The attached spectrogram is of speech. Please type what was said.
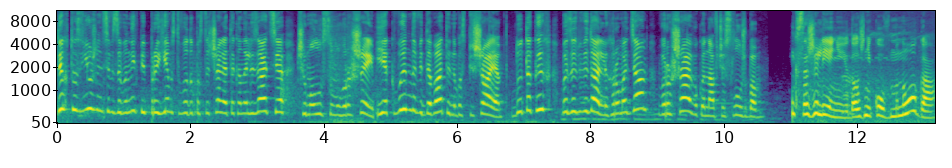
Дехто з южниців завинив підприємство водопостачання та каналізація чималу суму грошей. І, як видно, віддавати не поспішає. До таких безвідповідальних громадян вирушає виконавча служба. К сожалению, должников много.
